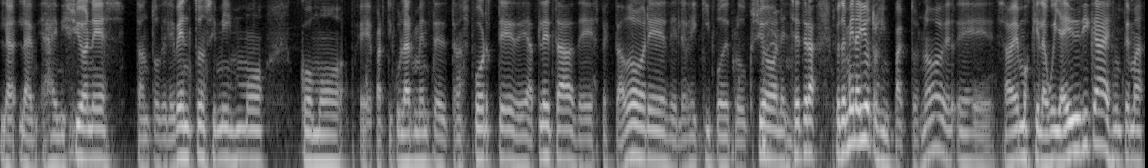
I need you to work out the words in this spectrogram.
la- la- las emisiones, tanto del evento en sí mismo, como eh, particularmente de transporte de atletas, de espectadores, de los equipos de producción, etcétera. Pero también hay otros impactos, ¿no? Eh, eh, sabemos que la huella hídrica es un tema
